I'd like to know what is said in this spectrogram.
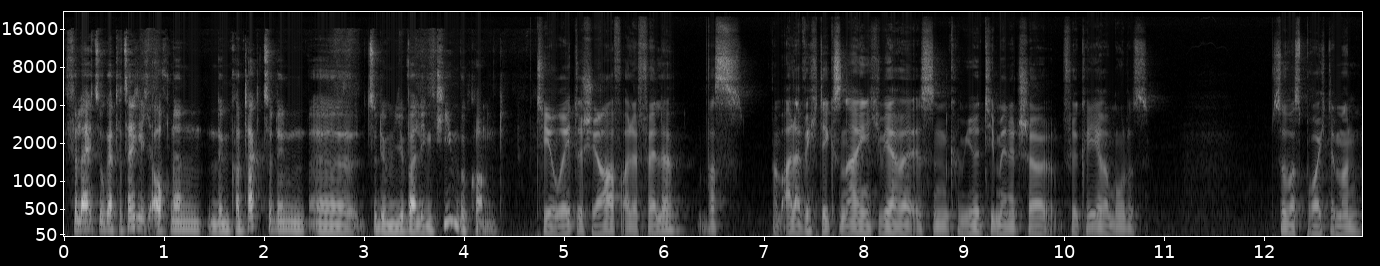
vielleicht sogar tatsächlich auch einen, einen Kontakt zu, den, äh, zu dem jeweiligen Team bekommt? Theoretisch ja, auf alle Fälle. Was am allerwichtigsten eigentlich wäre, ist ein Community Manager für Karrieremodus. Sowas bräuchte man.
